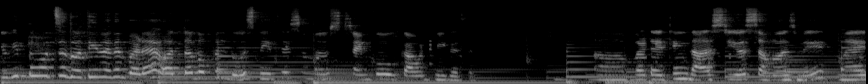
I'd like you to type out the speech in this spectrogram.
क्योंकि तू मुझसे दो तीन महीने बड़ा है और तब अपन दोस्त नहीं थे so मैं उस टाइम को काउंट नहीं कर सकती। But I think last year summers में my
